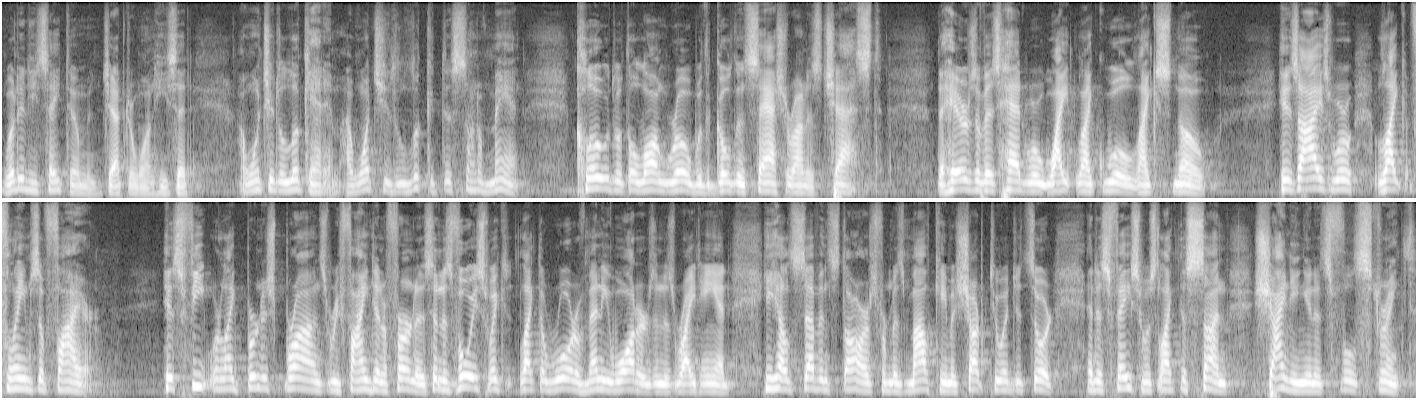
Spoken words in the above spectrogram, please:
What did he say to him in chapter 1? He said, I want you to look at him. I want you to look at this Son of Man, clothed with a long robe with a golden sash around his chest. The hairs of his head were white like wool, like snow. His eyes were like flames of fire. His feet were like burnished bronze refined in a furnace, and his voice like the roar of many waters in his right hand. He held seven stars. From his mouth came a sharp two edged sword, and his face was like the sun shining in its full strength.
